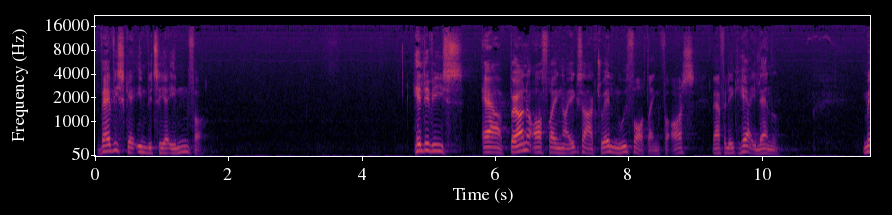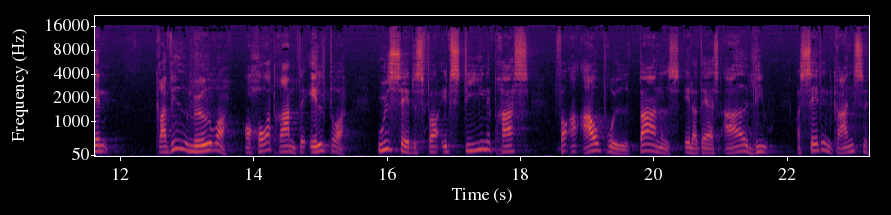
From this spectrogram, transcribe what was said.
hvad vi skal invitere indenfor. Heldigvis er børneoffringer ikke så aktuel en udfordring for os, i hvert fald ikke her i landet. Men gravide mødre og hårdt ramte ældre udsættes for et stigende pres for at afbryde barnets eller deres eget liv og sætte en grænse,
